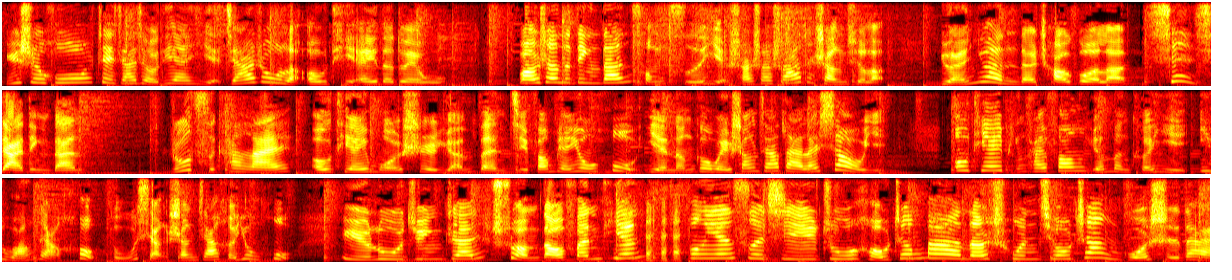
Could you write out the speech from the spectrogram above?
于是乎，这家酒店也加入了 OTA 的队伍，网上的订单从此也刷刷刷的上去了，远远的超过了线下订单。如此看来，OTA 模式原本既方便用户，也能够为商家带来效益。OTA 平台方原本可以一网两后，独享商家和用户，雨露均沾，爽到翻天，烽烟四起，诸侯争霸的春秋战国时代，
